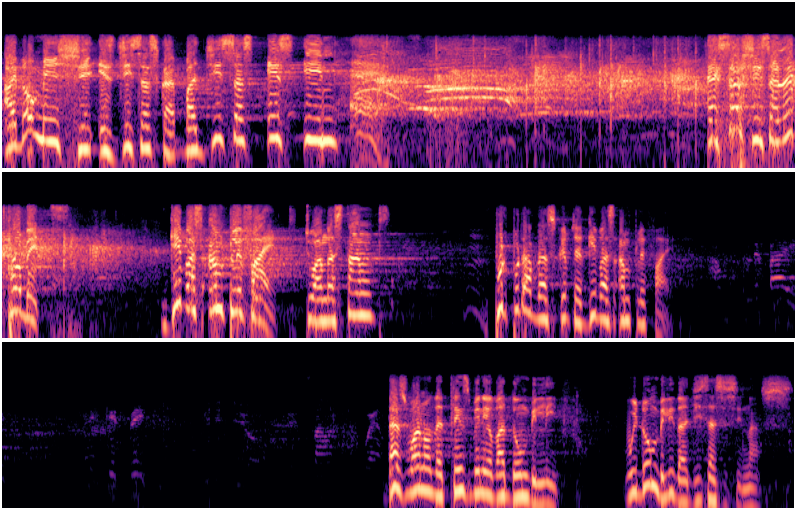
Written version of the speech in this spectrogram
I don't mean she is Jesus Christ, but Jesus is in her. Except she's a reprobate. Give us amplified to understand. Put, put up the scripture. Give us amplified. That's one of the things many of us don't believe. We don't believe that Jesus is in us.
